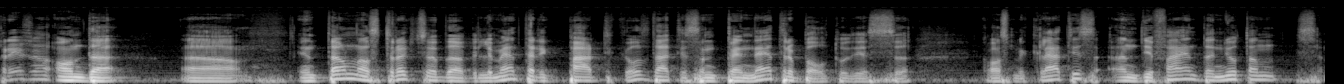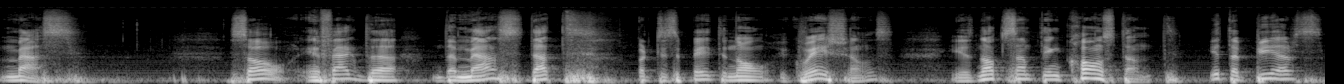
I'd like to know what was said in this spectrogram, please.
pressure on the uh, internal structure of elementary particles that is impenetrable to this uh, cosmic lattice and define the Newton's mass. So, in fact, the, the mass that participates in all equations is not something constant. It appears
